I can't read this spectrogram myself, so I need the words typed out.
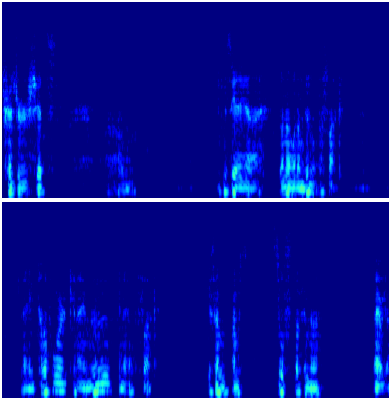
treasure shits. Um, you can see I uh, don't know what I'm doing. What the fuck? Can I teleport? Can I move? Can I? What the fuck? Guess I'm I'm still stuck in the. There we go.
